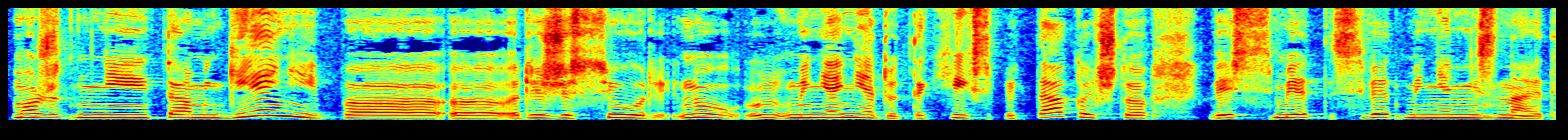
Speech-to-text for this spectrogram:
может, не там гений по э, режиссуре, ну, у меня нету таких спектаклей, что весь свет, свет меня не знает.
